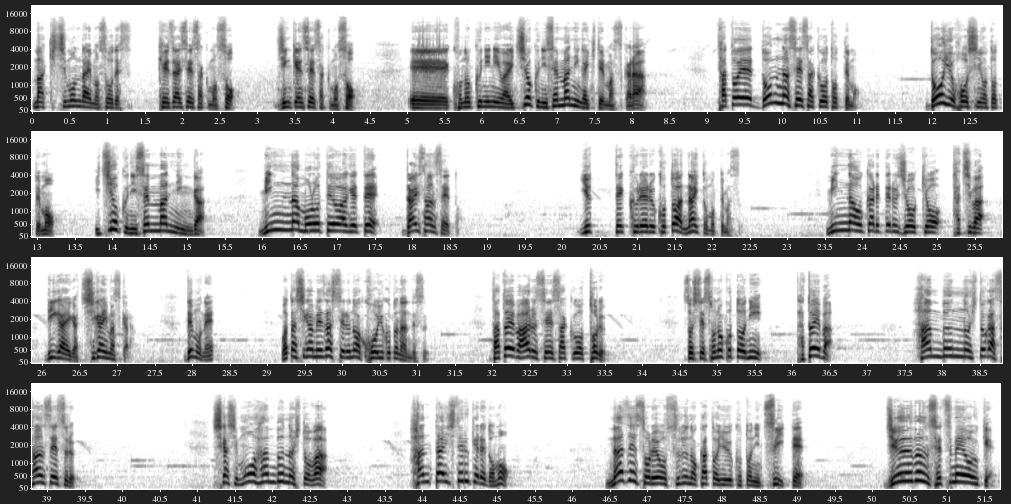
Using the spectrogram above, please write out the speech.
まあ、基地問題もそうです。経済政策もそう。人権政策もそう。えー、この国には1億2000万人が生きていますから、たとえどんな政策をとっても、どういう方針をとっても、1億2000万人がみんなもろ手を挙げて大賛成と言ってくれることはないと思ってます。みんな置かれてる状況、立場、利害が違いますから。でもね、私が目指してるのはこういうことなんです。例えばある政策を取る。そしてそのことに、例えば、半分の人が賛成する。しかしもう半分の人は、反対してるけれども、なぜそれをするのかということについて、十分説明を受け、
